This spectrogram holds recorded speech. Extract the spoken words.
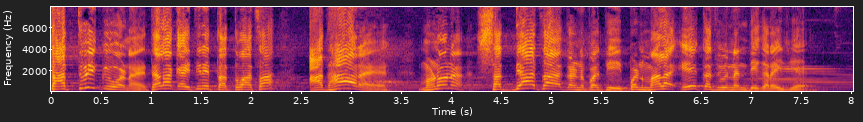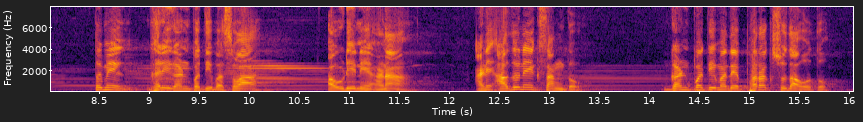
तात्विक विवरण आहे. त्याला काहीतरी तत्वाचा आधार आहे. म्हणून सध्याचा गणपती पण मला एकच विनंती करायची आहे. तुम्ही घरी गणपती बसवा आवडीने आणा. आणि अजून एक सांगतो गणपतीमध्ये फरकसुद्धा होतो.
